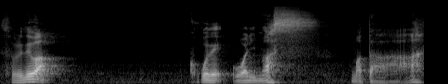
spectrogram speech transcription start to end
それではここで終わります。また。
